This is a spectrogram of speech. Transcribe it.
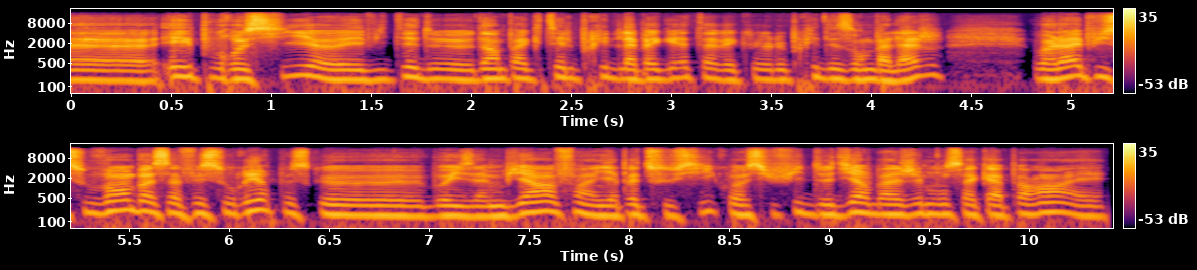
Euh, et pour aussi euh, éviter d'impacter le prix de la baguette avec euh, le prix des emballages. Voilà, et puis souvent, bah, ça fait sourire parce que bah, ils aiment bien. Enfin, il n'y a pas de souci, quoi. Suffit de dire, bah, j'ai mon sac à pain et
